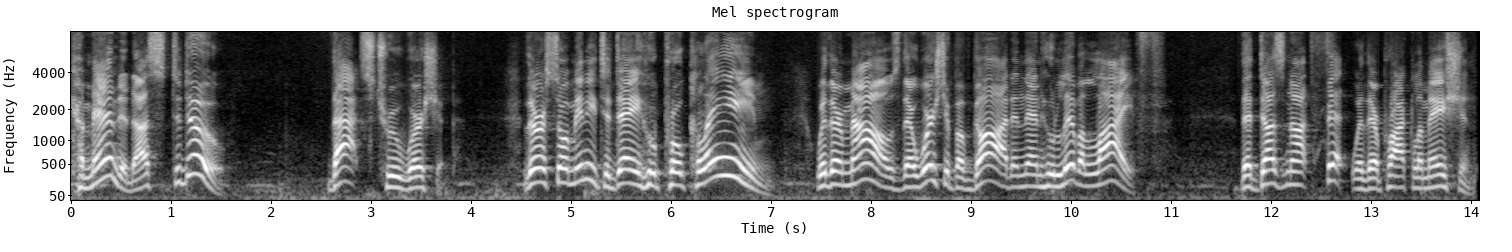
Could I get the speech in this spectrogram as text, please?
commanded us to do. That's true worship. There are so many today who proclaim with their mouths their worship of God and then who live a life that does not fit with their proclamation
